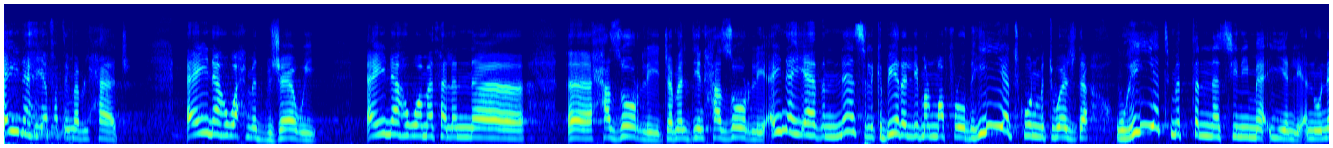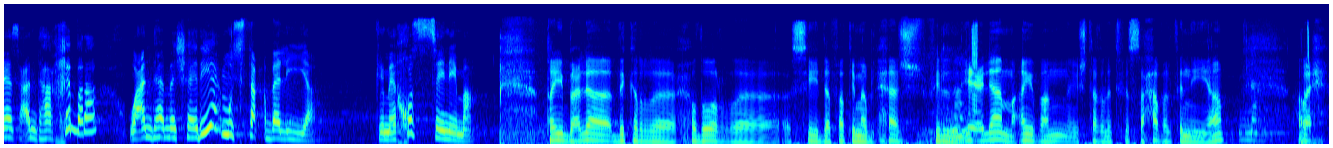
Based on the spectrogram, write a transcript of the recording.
أين هي فاطمة بالحاج أين هو أحمد بجاوي؟ أين هو مثلا آه، آه، حزورلي جمال الدين حزورلي؟ أين هي هذه الناس الكبيرة اللي من المفروض هي تكون متواجدة وهي تمثلنا سينمائيا؟ لأنه ناس عندها خبرة وعندها مشاريع مستقبلية فيما يخص السينما. طيب على ذكر حضور آه، السيدة فاطمة بالحاج في الإعلام أيضا اشتغلت في الصحافة الفنية. نعم. راح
